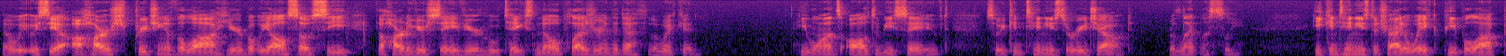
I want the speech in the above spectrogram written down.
We, we see a, a harsh preaching of the law here, but we also see the heart of your Savior who takes no pleasure in the death of the wicked. He wants all to be saved, so he continues to reach out relentlessly. He continues to try to wake people up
